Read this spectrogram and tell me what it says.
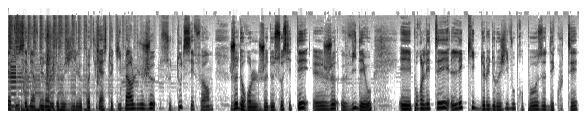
Bonjour à tous et bienvenue dans Ludologie, le podcast qui parle du jeu sous toutes ses formes, jeux de rôle, jeux de société, euh, jeux vidéo. Et pour l'été, l'équipe de Ludologie vous propose d'écouter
